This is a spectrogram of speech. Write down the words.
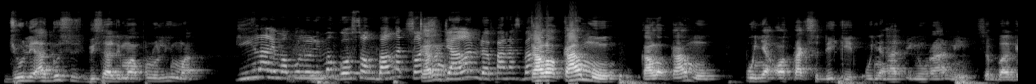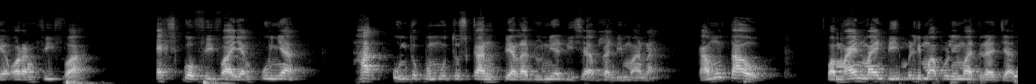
Juli Agustus bisa 55. Gila 55 gosong banget coach. Sekarang- Jalan udah panas banget. Kalau kamu, kalau kamu punya otak sedikit, punya hati nurani sebagai orang FIFA, exco FIFA yang punya hak untuk memutuskan Piala Dunia disiapkan di mana. Kamu tahu pemain main di 55 derajat.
